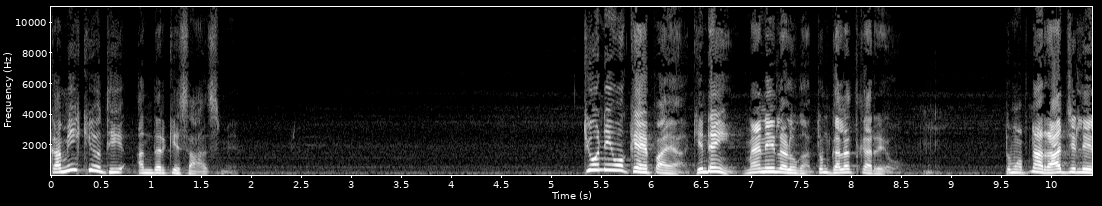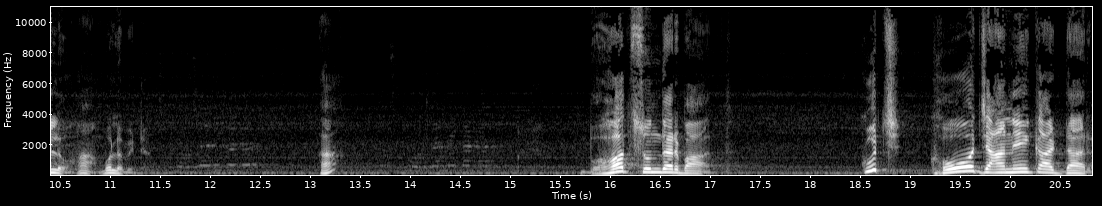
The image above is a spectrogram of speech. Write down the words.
कमी क्यों थी अंदर के साहस में? क्यों नहीं वो कह पाया कि नहीं, मैं नहीं लड़ूँगा, तुम गलत कर रहे हो। तुम अपना राज्य ले लो। हाँ बोलो बेटा। हाँ? बहुत सुंदर बात। कुछ खो जाने का डर।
